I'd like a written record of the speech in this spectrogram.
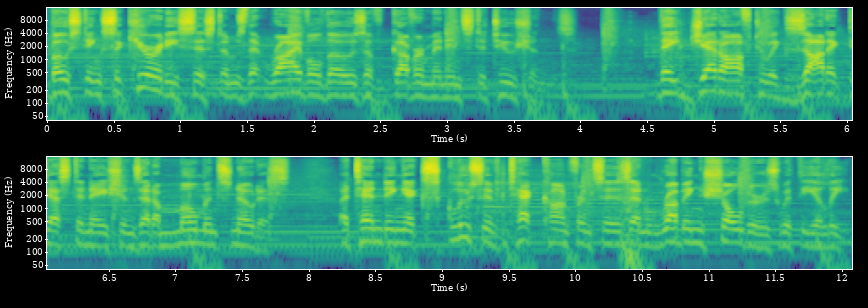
boasting security systems that rival those of government institutions. They jet off to exotic destinations at a moment's notice, attending exclusive tech conferences and rubbing shoulders with the elite.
